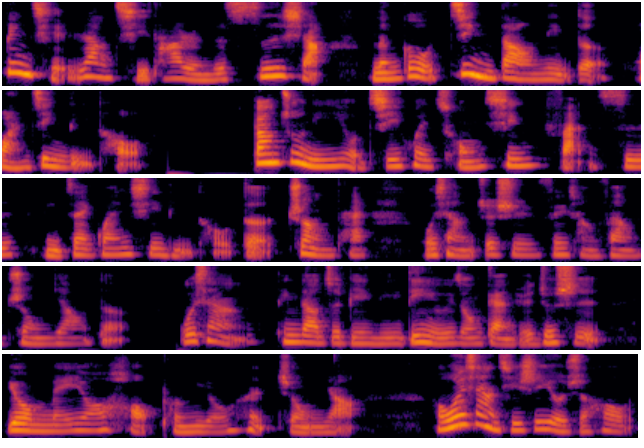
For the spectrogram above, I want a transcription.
并且让其他人的思想。能够进到你的环境里头，帮助你有机会重新反思你在关系里头的状态。我想这是非常非常重要的。我想听到这边，你一定有一种感觉，就是有没有好朋友很重要。我想其实有时候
